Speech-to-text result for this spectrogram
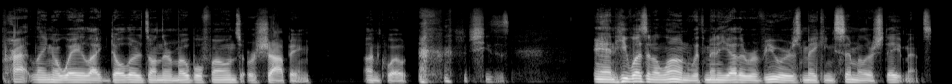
prattling away like dullards on their mobile phones, or shopping, unquote. Jesus. And he wasn't alone, with many other reviewers making similar statements.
